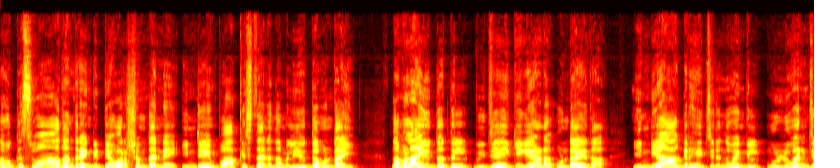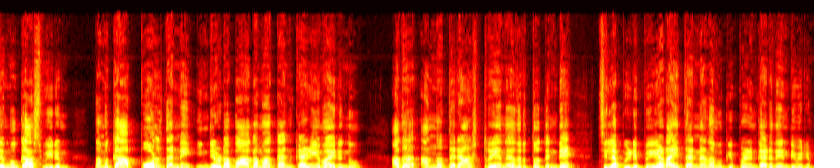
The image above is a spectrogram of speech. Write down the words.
നമുക്ക് സ്വാതന്ത്ര്യം കിട്ടിയ വർഷം തന്നെ ഇന്ത്യയും പാകിസ്ഥാനും തമ്മിൽ യുദ്ധമുണ്ടായി. നമ്മൾ ആ യുദ്ധത്തിൽ വിജയിക്കുകയാണ് ഉണ്ടായത്. ഇന്ത്യ ആഗ്രഹിച്ചിരുന്നുവെങ്കിൽ മുഴുവൻ ജമ്മു കാശ്മീരും നമുക്ക് അപ്പോൾ തന്നെ ഇന്ത്യയുടെ ഭാഗമാക്കാൻ കഴിയുമായിരുന്നു. അത് അന്നത്തെ രാഷ്ട്രീയ നേതൃത്വത്തിന്റെ ചില പിടിപ്പുകേടായി തന്നെ നമുക്ക് ഇപ്പോഴും കരുതേണ്ടി വരും.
